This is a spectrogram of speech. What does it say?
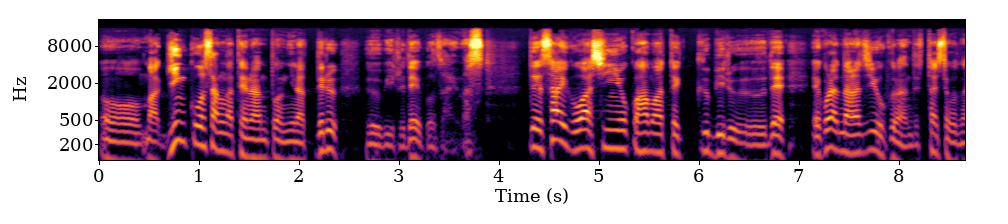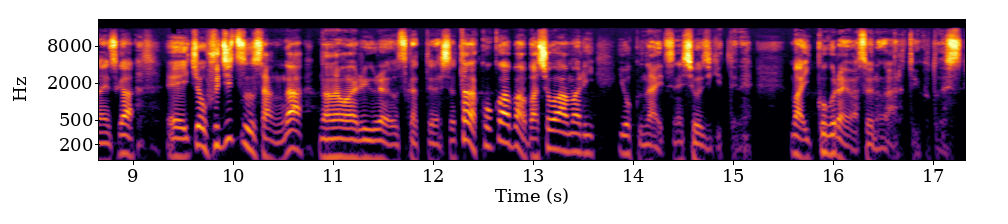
まあ、銀行さんがテナントになっているビルでございます。で最後は新横浜テックビルでこれは70億なんで大したことないですが一応富士通さんが7割ぐらいを使ってらっしゃる。ただここはまあ場所はあまり良くないですね正直言ってね。まあ1個ぐらいはそういうのがあるということです。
